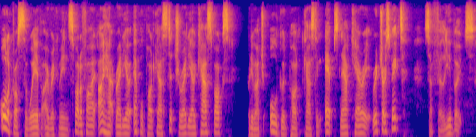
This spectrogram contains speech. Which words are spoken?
all across the web. I recommend Spotify, iHeartRadio, Apple Podcasts, Stitcher Radio, Castbox. Pretty much all good podcasting apps now carry Retrospect, so fill your boots.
